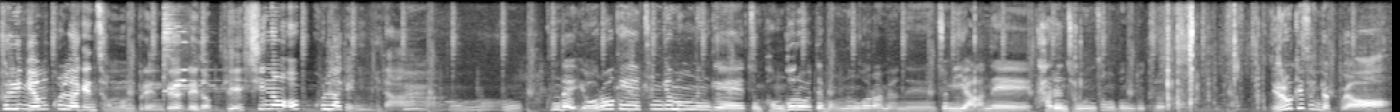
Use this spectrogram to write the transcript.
프리미엄 콜라겐 전문 브랜드 레노피의 시너업 콜라겐입니다. 어, 근데 여러 개 챙겨 먹는 게 좀 번거로울 때 먹는 거라면은 좀 이 안에 다른 좋은 성분도 들었다는 건가요? 이렇게 생겼고요.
